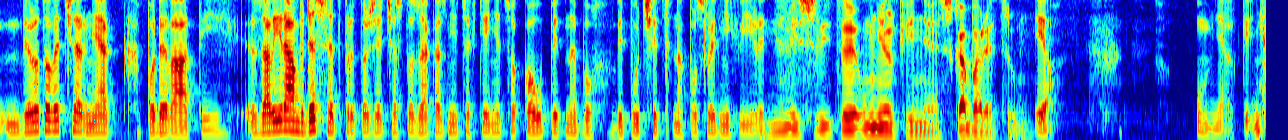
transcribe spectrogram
Bylo to večer nějak po devátý. Zavírám v deset, protože často zákaznice chtějí něco koupit nebo vypučit na poslední chvíli. Myslíte umělkyně z kabaretu? Jo, umělkyně.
